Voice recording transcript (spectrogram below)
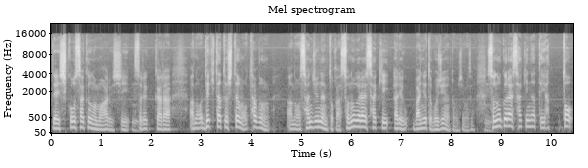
で試行錯誤もあるし、それからあのできたとしても多分あの30年とかそのぐらい先あるいは場合によっては50年かもしれません、うん、そのぐらい先になってやっと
